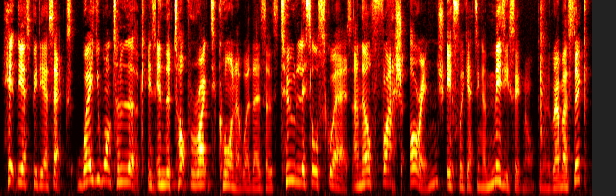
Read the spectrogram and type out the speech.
hit the SPDSX. Where you want to look is in the top right corner where there's those two little squares and they'll flash orange if we're getting a MIDI signal. I'm gonna grab my stick.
